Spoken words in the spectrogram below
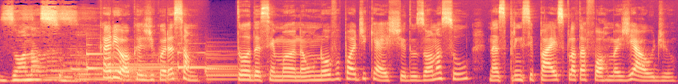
Zona Sul. Cariocas de coração. Toda semana um novo podcast do Zona Sul nas principais plataformas de áudio.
